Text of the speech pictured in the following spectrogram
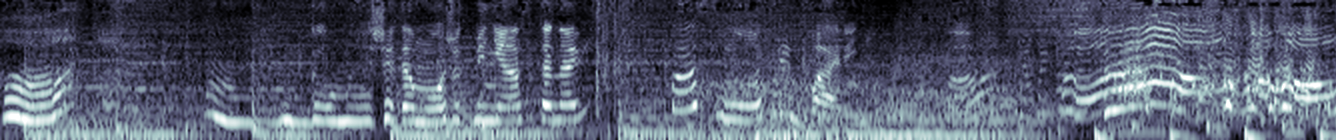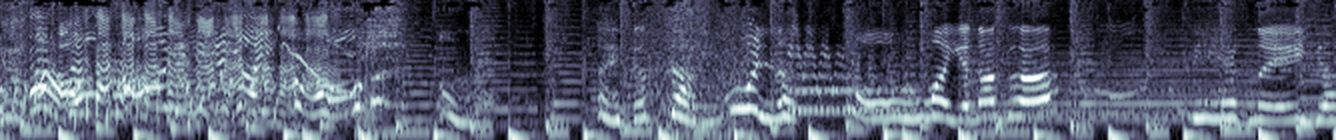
А? Думаешь, это может меня остановить? Посмотрим, парень. А? А? Это так больно! О, моя нога! Бедная я!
